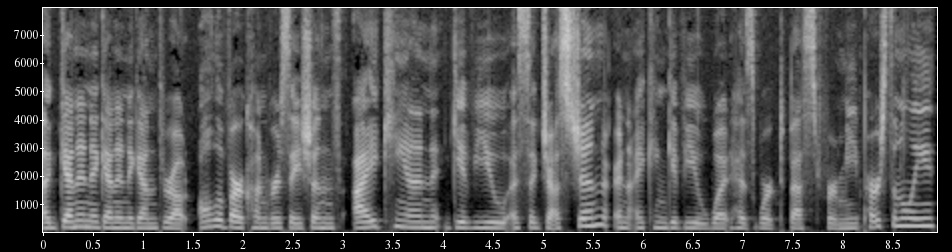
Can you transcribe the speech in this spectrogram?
again and again and again throughout all of our conversations, I can give you a suggestion and I can give you what has worked best for me personally,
